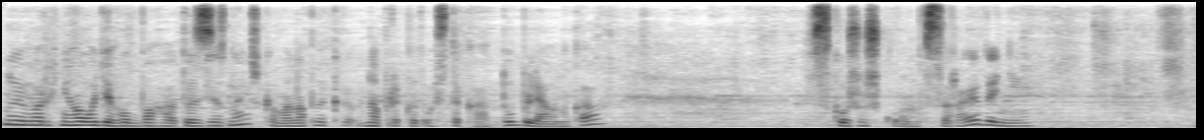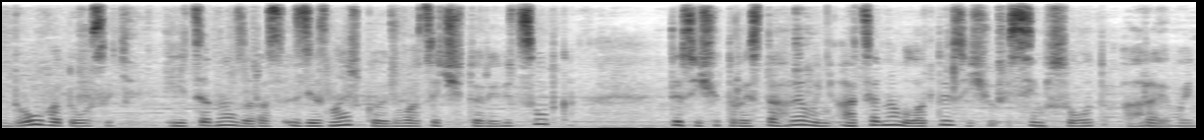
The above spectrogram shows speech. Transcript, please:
Ну і верхнього одягу багато зі знижками. Наприклад, ось така тублянка з кожушком всередині. Довга досить. І ціна зараз зі знижкою 24%, 1300 гривень, а ціна була 1700 гривень.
